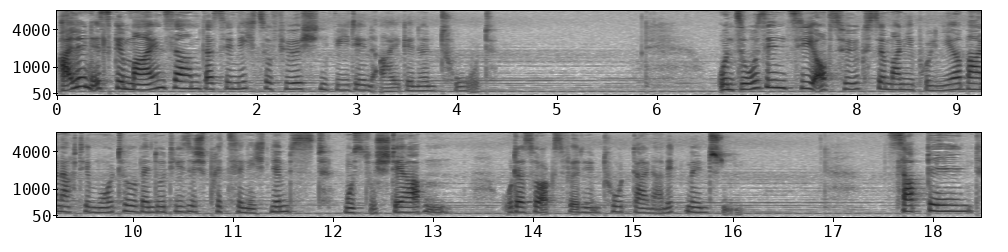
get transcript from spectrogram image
Allen ist gemeinsam, dass sie nicht so fürchten wie den eigenen Tod. Und so sind sie aufs höchste manipulierbar nach dem Motto, wenn du diese Spritze nicht nimmst, musst du sterben oder sorgst für den Tod deiner Mitmenschen. Zappelnd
